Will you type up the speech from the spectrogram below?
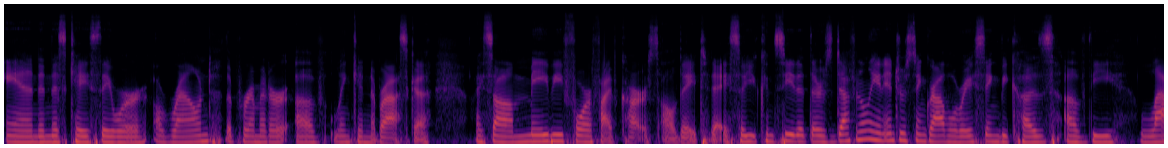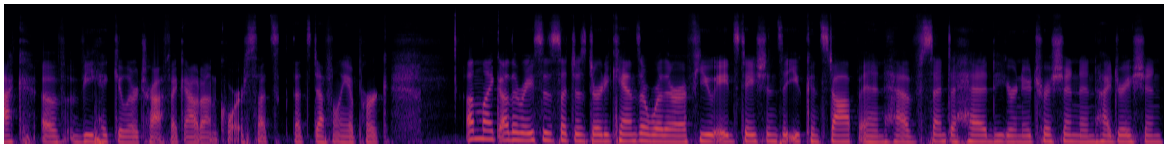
And in this case, they were around the perimeter of Lincoln, Nebraska. I saw maybe four or five cars all day today. So you can see that there's definitely an interest in gravel racing because of the lack of vehicular traffic out on course. That's that's definitely a perk. Unlike other races such as Dirty Kanza, where there are a few aid stations that you can stop and have sent ahead your nutrition and hydration,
